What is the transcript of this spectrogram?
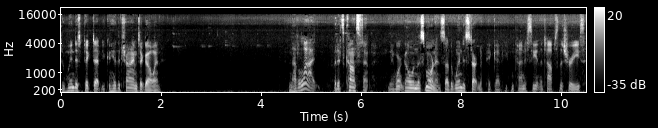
the wind has picked up. You can hear the chimes are going. Not a lot, but it's constant. They weren't going this morning, so the wind is starting to pick up. You can kind of see it in the tops of the trees.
